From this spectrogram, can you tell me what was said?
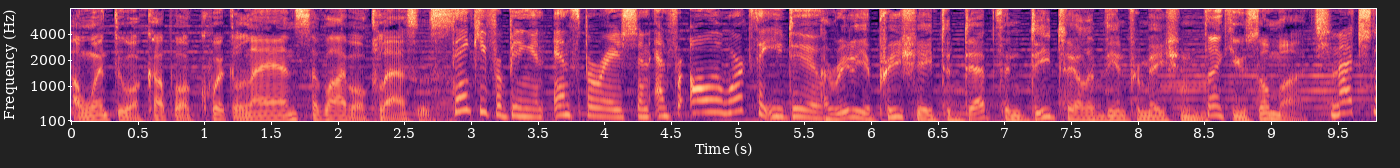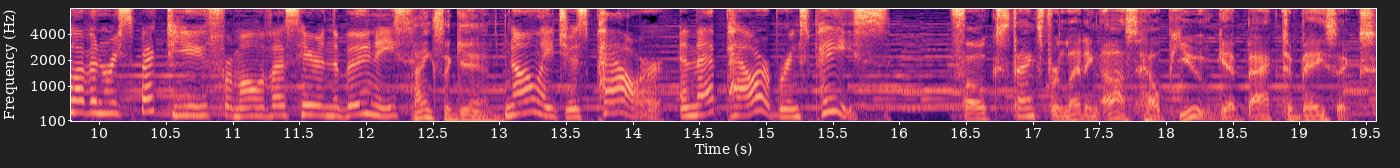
I went through a couple of quick land survival classes. Thank you for being an inspiration and for all the work that you do. I really appreciate the depth and detail of the information. Thank you so much. Much love and respect to you from all of us here in the boonies. Thanks again. Knowledge is power, and that power brings peace. Folks, thanks for letting us help you get back to basics.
